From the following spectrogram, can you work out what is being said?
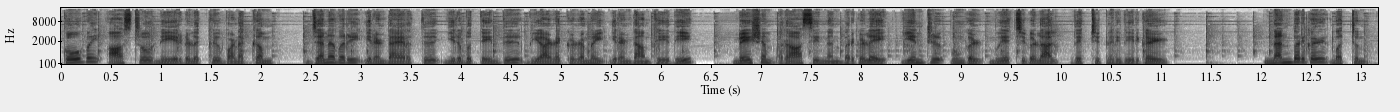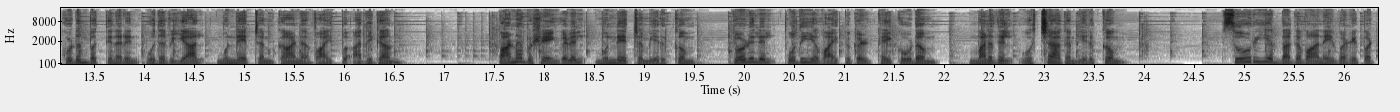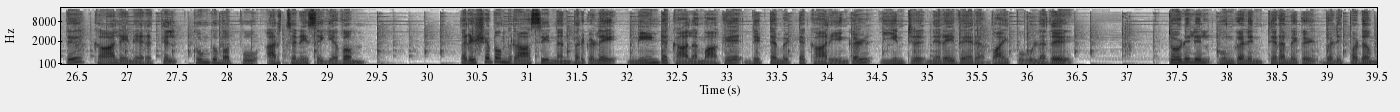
Kovai astro நேயர்களுக்கு வணக்கம். ஜனவரி இரண்டாயிரத்து இருபத்தைந்து வியாழக்கிழமை இரண்டாம் தேதி மேஷம் ராசி நண்பர்களே இன்று உங்கள் முயற்சிகளால் வெற்றி பெறுவீர்கள். நண்பர்கள் மற்றும் குடும்பத்தினரின் உதவியால் முன்னேற்றம் காண வாய்ப்பு அதிகம். பண விஷயங்களில் முன்னேற்றம் இருக்கும் தொழிலில் புதிய வாய்ப்புகள் கைகூடும் மனதில் உற்சாகம் இருக்கும். சூரிய பகவானை வழிபட்டு காலை நேரத்தில் குங்குமப்பூ அர்ச்சனை செய்யவும். ரிஷபம் ராசி நண்பர்களே நீண்ட காலமாக திட்டமிட்ட காரியங்கள் இன்று நிறைவேற வாய்ப்பு உள்ளது. தொழிலில் உங்களின் திறமைகள் வெளிப்படும்.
